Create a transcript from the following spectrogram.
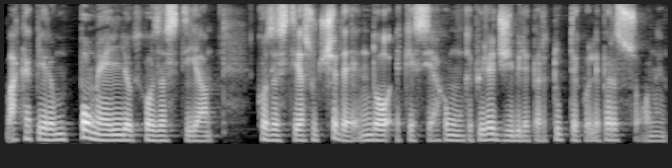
a capire un po' meglio che cosa stia cosa stia succedendo e che sia comunque più leggibile per tutte quelle persone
